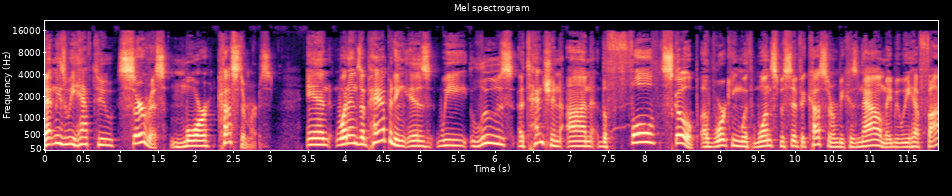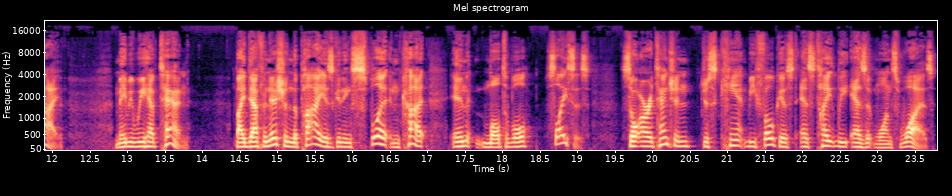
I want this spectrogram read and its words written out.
that means we have to service more customers. And what ends up happening is we lose attention on the full scope of working with one specific customer because now maybe we have five, maybe we have 10. By definition, the pie is getting split and cut, in multiple slices. So our attention just can't be focused as tightly as it once was.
